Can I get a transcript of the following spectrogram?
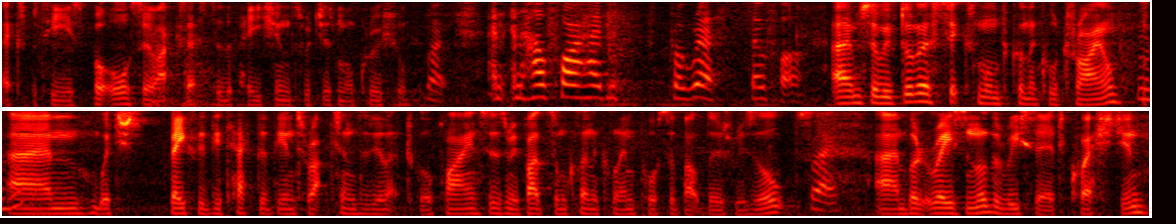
expertise, but also access to the patients, which is more crucial. right? And, and how far have you progressed so far? Um, so we've done a six-month clinical trial, Mhm. um, which basically detected the interactions of the electrical appliances. And we've had some clinical input about those results. Right. Um, but it raised another research question:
